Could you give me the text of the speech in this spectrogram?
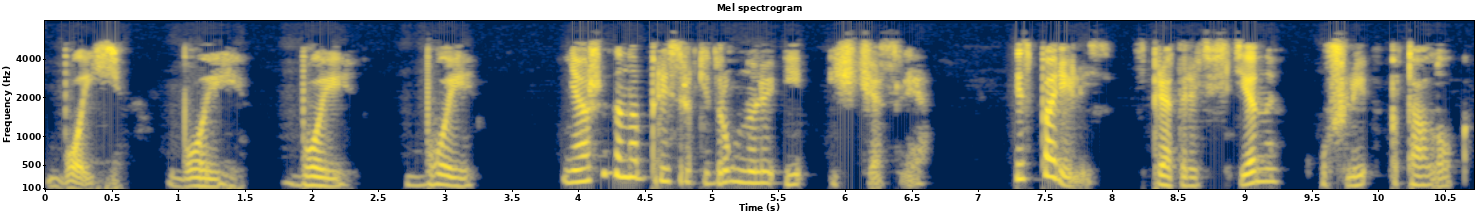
Бой, бой, бой, бой. Неожиданно призраки дрогнули и исчезли. Испарились, спрятались в стены, ушли в потолок.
